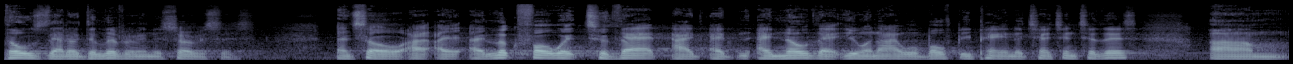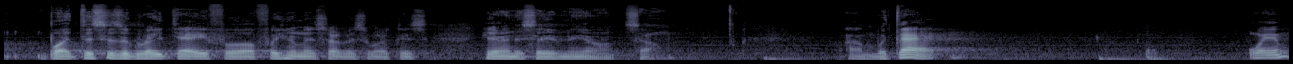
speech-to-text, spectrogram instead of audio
those that are delivering the services. And so I, I, I look forward to that. I, I, know that you and I will both be paying attention to this, um, but this is a great day for, for human service workers here in the city of New York. So um, with that, William?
